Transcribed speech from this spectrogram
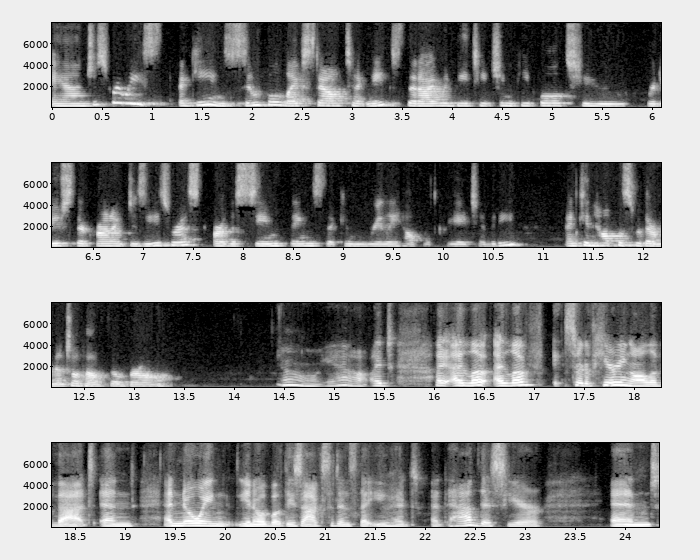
and just really again simple lifestyle techniques that i would be teaching people to reduce their chronic disease risk are the same things that can really help with creativity and can help us with our mental health overall. Oh yeah, I, I, I love I love sort of hearing all of that and and knowing you know about these accidents that you had had, had this year, and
